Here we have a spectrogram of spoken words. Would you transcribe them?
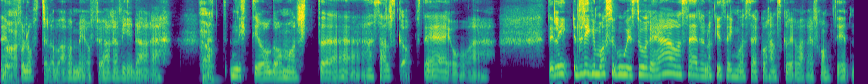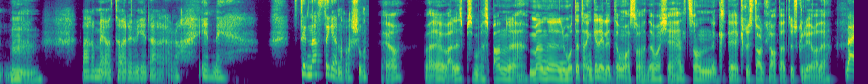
Det å få lov til å være med og føre videre ja. et 90 år gammelt eh, selskap, det er jo eh, det, lig, det ligger masse god historie, og så er det noen ting med å se hvor hen skal vi være i framtiden. Mm. Være med og ta det videre da, inn i til neste generasjon. ja. Det er jo veldig spennende, men eh, du måtte tenke deg litt om, altså. Det var ikke helt sånn eh, krystallklart at du skulle gjøre det. Nei,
